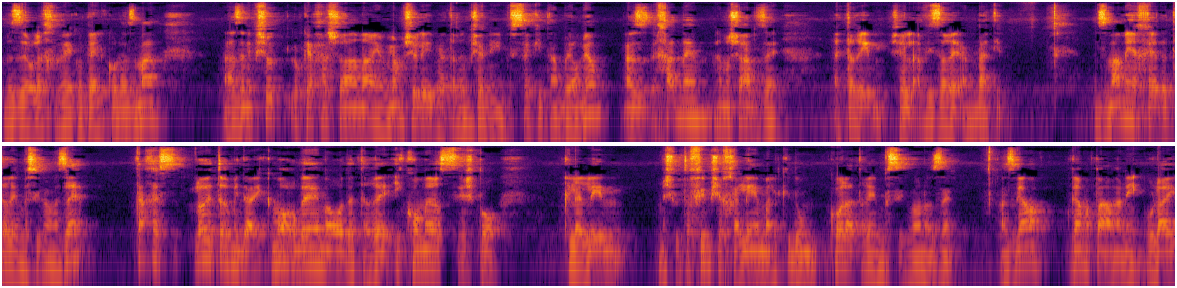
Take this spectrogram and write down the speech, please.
וזה הולך וגודל כל הזמן. אז אני פשוט לוקח השראה מהיומיום שלי ואתרים שאני מתעסק איתם ביומיום, אז אחד מהם למשל זה אתרים של אביזרי אמבטיה. אז מה מייחד אתרים בסגנון הזה? תכלס, לא יותר מדי, כמו הרבה מאוד אתרי e-commerce, יש פה כללים משותפים שחלים על קידום כל האתרים בסגנון הזה. אז גם, גם הפעם אני אולי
